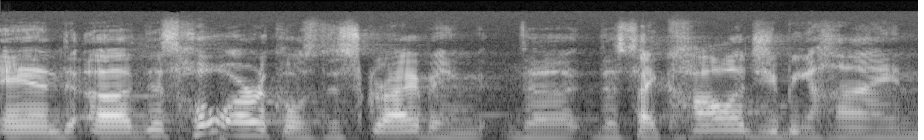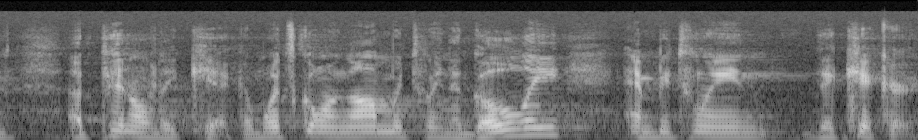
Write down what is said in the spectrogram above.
And uh, this whole article is describing the, the psychology behind a penalty kick and what's going on between the goalie and between the kicker.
